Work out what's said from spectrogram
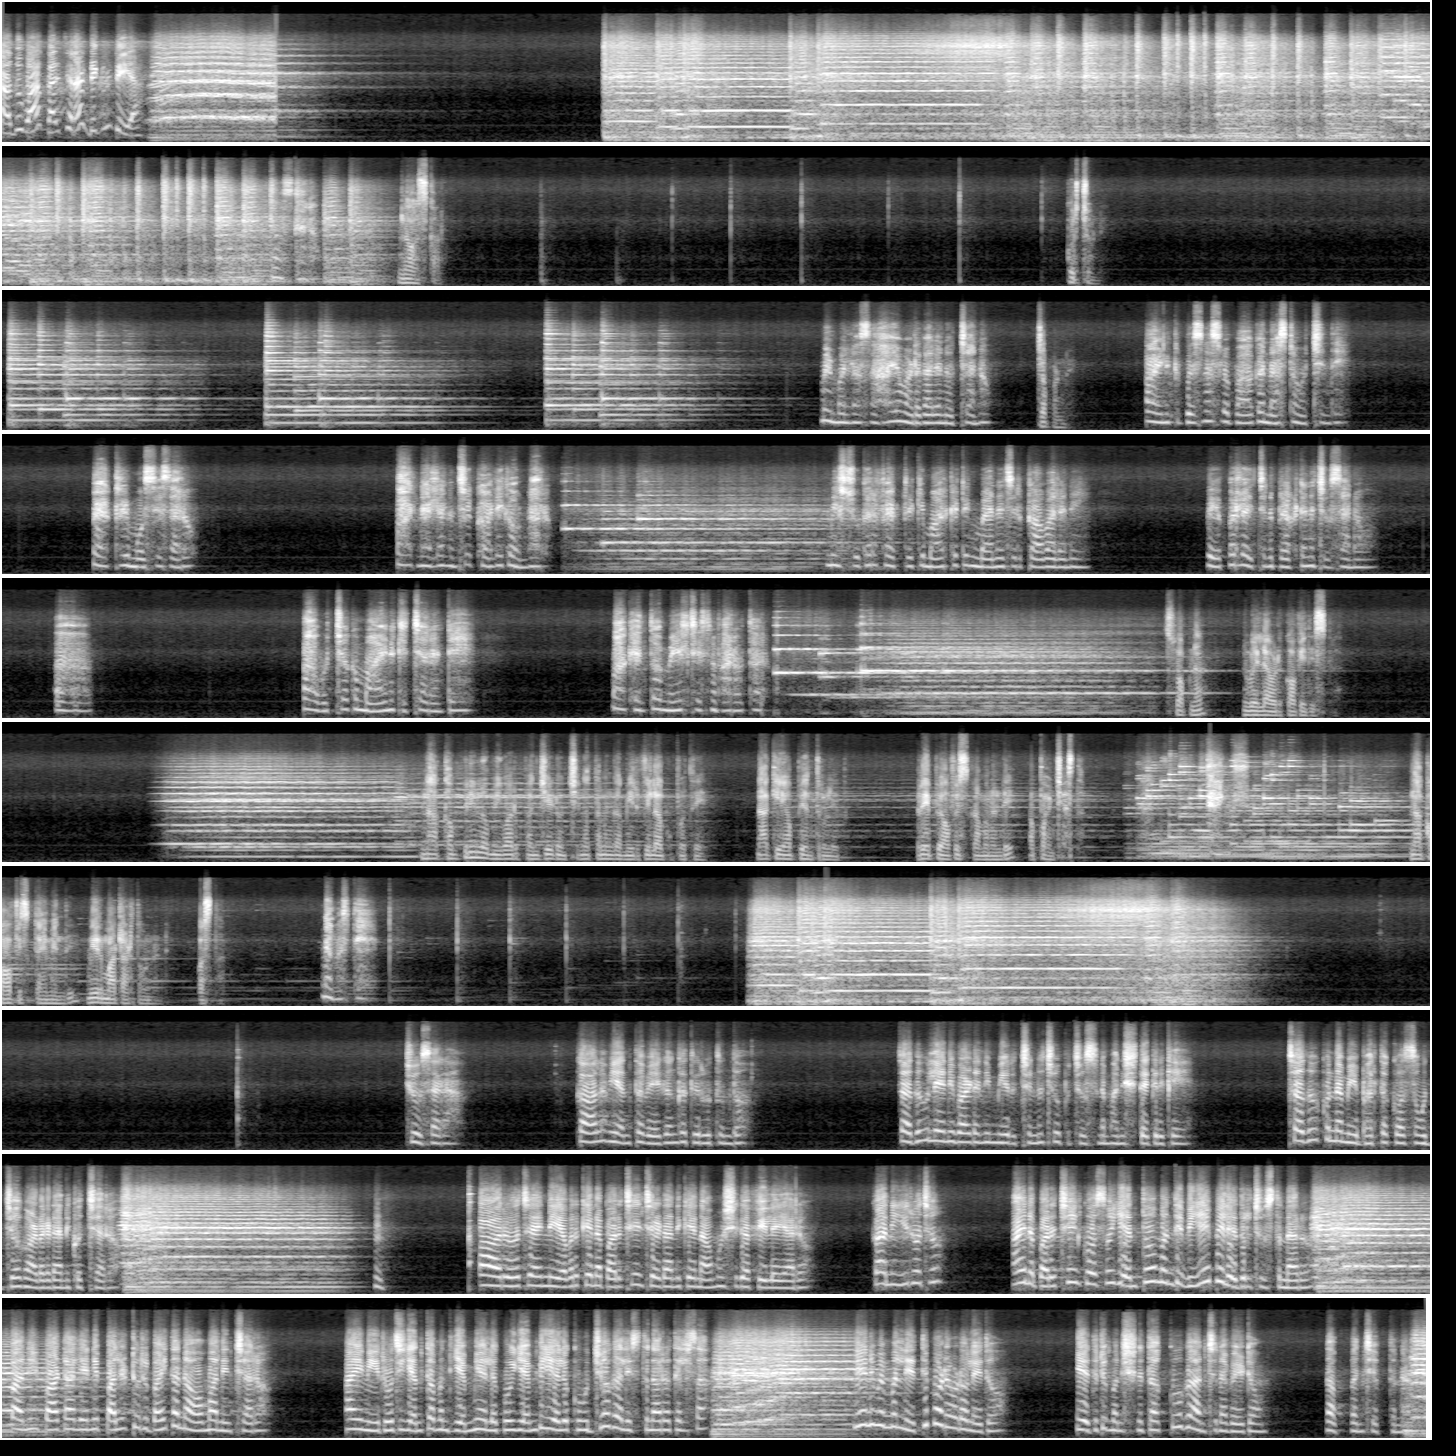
చదువా కల్చరా డిగ్నిటీయా నమస్కారం. నమస్కారం. కూర్చోండి. మిమ్మల్ని సహాయం అడగాలని వచ్చాను. చెప్పండి. ఆయనకి బిజినెస్లో బాగా నష్టం వచ్చింది. ఫ్యాక్టరీ మూసేశారు. ఆరు నెలల నుంచి ఖాళీగా ఉన్నారు. మీ షుగర్ ఫ్యాక్టరీకి మార్కెటింగ్ మేనేజర్ కావాలని పేపర్లో ఇచ్చిన ప్రకటన చూశాను. ఆ, ఆ ఉద్యోగం ఆయనకి ఇచ్చారంటే మాకెంతో మేలు చేసిన వారవుతారు స్వప్న నువ్వు వెళ్ళి ఆవిడ కాఫీ తీసుకురా. నా కంపెనీలో మీ వారు పనిచేయడం చిన్నతనంగా మీరు ఫీల్ అవ్వకపోతే నాకేం అభ్యంతరం లేదు. రేపే ఆఫీస్కి రమ్మనండి అపాయింట్ చేస్తాను. నాకు ఆఫీస్ టైం అయింది మీరు మాట్లాడుతూ ఉండండి వస్తాను. నమస్తే. చూసారా? కాలం ఎంత వేగంగా తిరుగుతుందో. చదువు లేనివాడని మీరు చిన్న చూపు చూసిన మనిషి దగ్గరికి చదువుకున్న మీ భర్త కోసం ఉద్యోగం అడగడానికి వచ్చారు. ఆ రోజు ఆయన్ని ఎవరికైనా పరిచయం చేయడానికే నామూషిగా ఫీల్ అయ్యారు. కానీ ఈ రోజు ఆయన పరిచయం కోసం ఎంతో మంది విఐపీలు ఎదురు చూస్తున్నారు పని పాట లేని పల్లెటూరు బయట అవమానించారు. ఆయన ఈ రోజు ఎంతమంది ఎంఏలకు ఎంబీఏలకు ఉద్యోగాలు ఇస్తున్నారో తెలుసా? నేను మిమ్మల్ని ఎత్తిపడవడం లేదు. ఎదుటి మనిషిని తక్కువగా అంచనా వేయడం తప్పని చెప్తున్నాను.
